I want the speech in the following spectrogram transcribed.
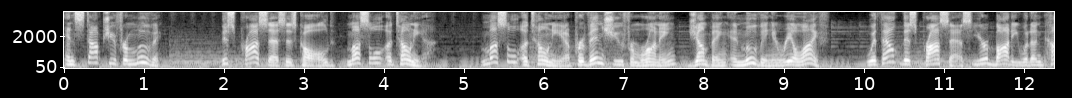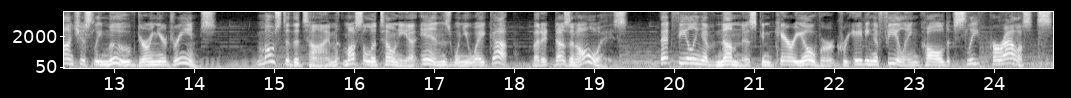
and stops you from moving. This process is called muscle atonia Muscle atonia prevents you from running, jumping, and moving in real life. Without this process, your body would unconsciously move during your dreams. Most of the time, muscle atonia ends when you wake up, but it doesn't always. That feeling of numbness can carry over, creating a feeling called sleep paralysis.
